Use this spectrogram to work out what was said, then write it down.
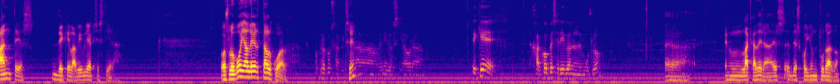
antes de que la Biblia existiera. Os lo voy a leer tal cual. Otra cosa que ¿Sí? ha venido así ahora. ¿Es que Jacob es herido en el muslo? Eh, en la cadera, es descoyunturado.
